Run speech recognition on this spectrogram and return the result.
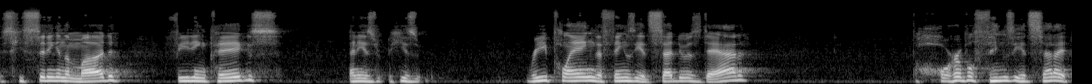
he's sitting in the mud feeding pigs, and he's, he's replaying the things he had said to his dad? The horrible things he had said. I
